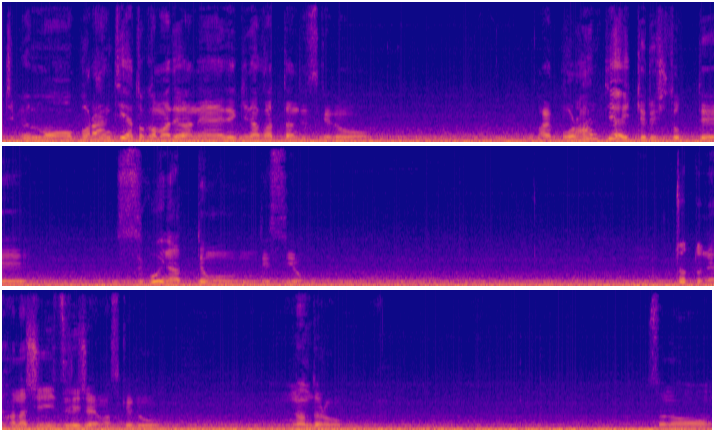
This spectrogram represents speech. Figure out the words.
自分もボランティアとかまではねできなかったんですけどあれボランティア行ける人ってすごいなって思うんですよ。ちょっとね話ずれちゃいますけどなんだろう。その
